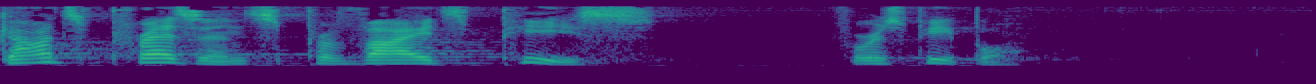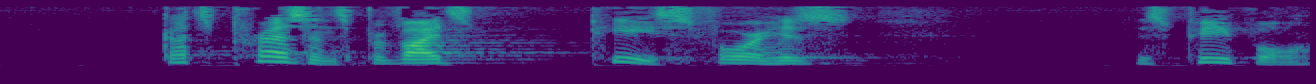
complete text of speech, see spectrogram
God's presence provides peace for his people. God's presence provides peace for his, his people.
